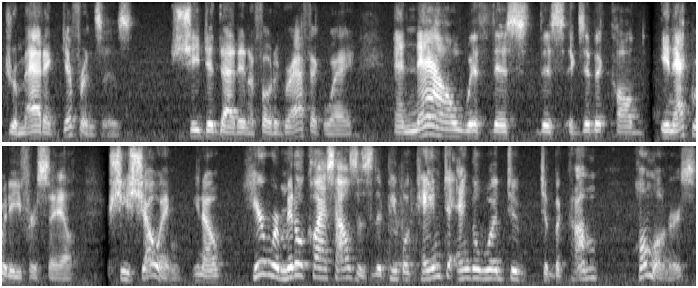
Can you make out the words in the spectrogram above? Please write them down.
dramatic differences. She did that in a photographic way. And now with this this exhibit called Inequity for Sale, she's showing, you know, here were middle class houses that people came to Englewood to to become homeowners.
